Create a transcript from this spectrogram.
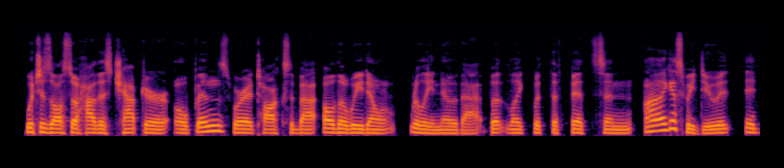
which is also how this chapter opens, where it talks about, although we don't really know that, but like with the Fittes and uh, I guess we do it, it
